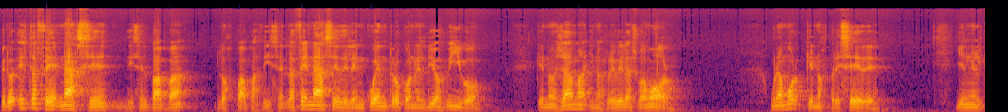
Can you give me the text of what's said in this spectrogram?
Pero esta fe nace, dice el Papa, los papas dicen, la fe nace del encuentro con el Dios vivo, que nos llama y nos revela su amor, un amor que nos precede y en el,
